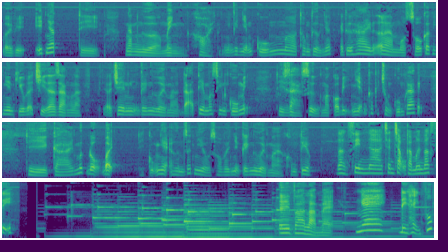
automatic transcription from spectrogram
bởi vì ít nhất thì ngăn ngừa mình khỏi những cái nhiễm cúm ờ, thông thường nhất. Cái thứ hai nữa là một số các cái nghiên cứu đã chỉ ra rằng là ở trên những cái người mà đã tiêm vaccine cúm ấy thì giả sử mà có bị nhiễm các cái chủng cúm khác ấy thì cái mức độ bệnh thì cũng nhẹ hơn rất nhiều so với những cái người mà không tiêm. Vâng, xin ờ, trân trọng cảm ơn bác sĩ. Eva là mẹ. Nghe để hạnh phúc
